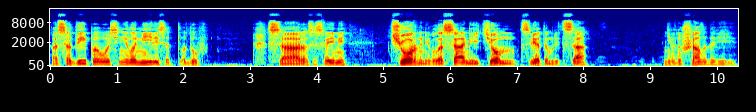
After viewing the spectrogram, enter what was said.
а сады по осени ломились от плодов. Сара со своими черными волосами и темным цветом лица не внушала доверия.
